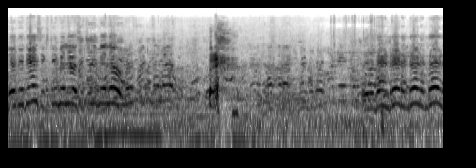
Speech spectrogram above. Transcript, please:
दे दे दे सिक्सटी में ले सिक्सटी में ले हंड्रेड हंड्रेड हंड्रेड।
